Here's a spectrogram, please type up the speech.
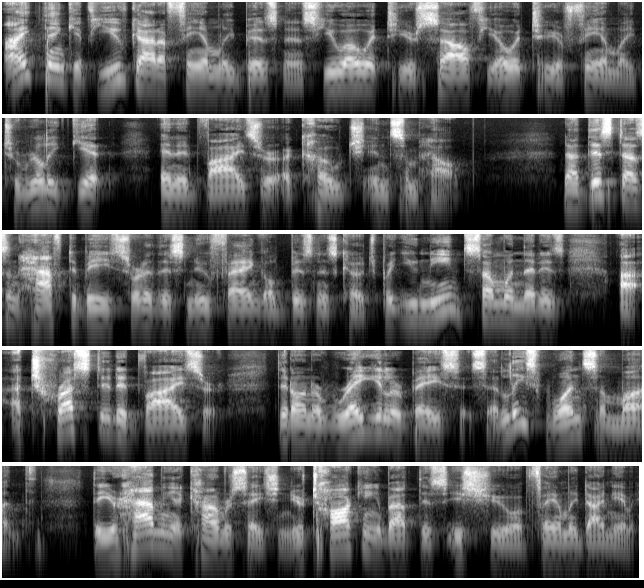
I think if you've got a family business, you owe it to yourself, you owe it to your family to really get an advisor, a coach, and some help. Now, this doesn't have to be sort of this newfangled business coach, but you need someone that is a, a trusted advisor that on a regular basis, at least once a month, that you're having a conversation. You're talking about this issue of family dynamic.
